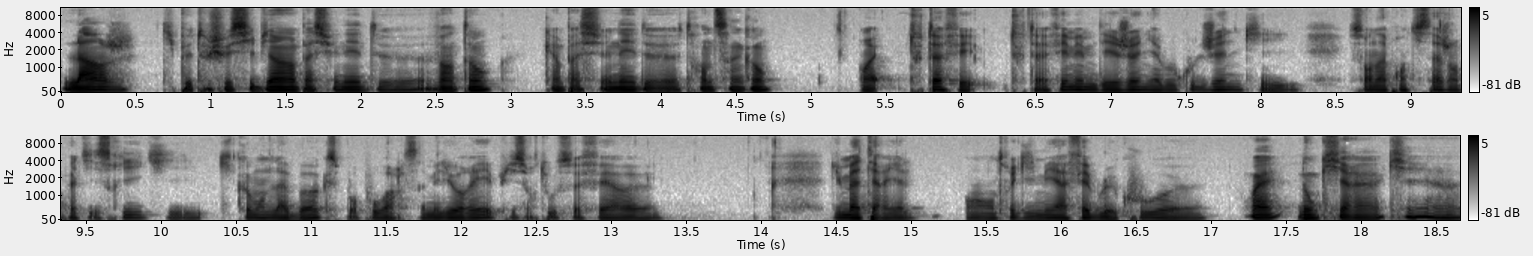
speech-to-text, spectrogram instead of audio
large, qui peut toucher aussi bien un passionné de 20 ans qu'un passionné de 35 ans. Ouais, tout à fait. Tout à fait. Même des jeunes, il y a beaucoup de jeunes qui sont en apprentissage en pâtisserie, qui, qui commandent la box pour pouvoir s'améliorer et puis surtout se faire euh, du matériel, entre guillemets, à faible coût. Ouais, donc qui, euh, qui, euh,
